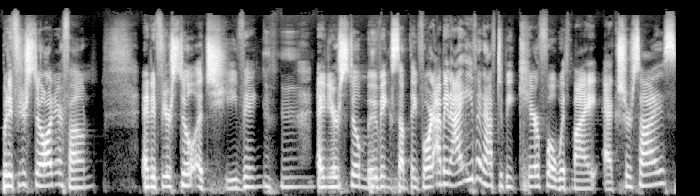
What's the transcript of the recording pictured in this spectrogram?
but if you're still on your phone and if you're still achieving Mhm. and you're still moving something forward. I mean, I even have to be careful with my exercise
